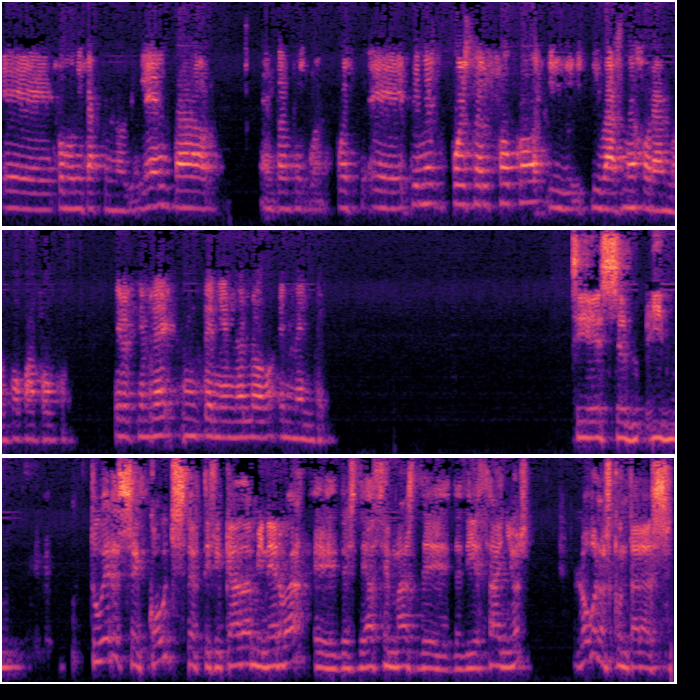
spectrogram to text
eh, comunicación no violenta, entonces, bueno, pues tienes puesto el foco y, vas mejorando poco a poco, pero siempre teniéndolo en mente. Sí, es, eh, y tú eres eh, coach certificada Minerva desde hace más de, de 10 años. Luego nos contarás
